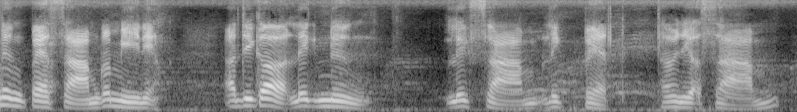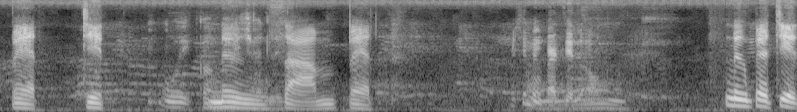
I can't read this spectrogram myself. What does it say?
หนึ่งแปดสามก็มีเนี่ย อันที่ก็เลขหนึ่งเลขสามเลขแปด ถ้าเป็นอย่างสามแปดเจ็ดอุ้ยก็หนึ่งสามแปดไม่ใช่หนึ่งแปดเจ็ดหรอ หนึ่งแปดเจ็ด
